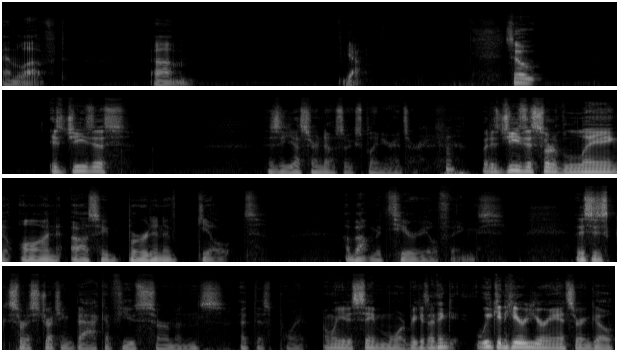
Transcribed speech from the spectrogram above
and loved. Um, yeah. So, is Jesus? This is a yes or no. So explain your answer. but is Jesus sort of laying on us a burden of guilt about material things? This is sort of stretching back a few sermons at this point. I want you to say more because I think we can hear your answer and go,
